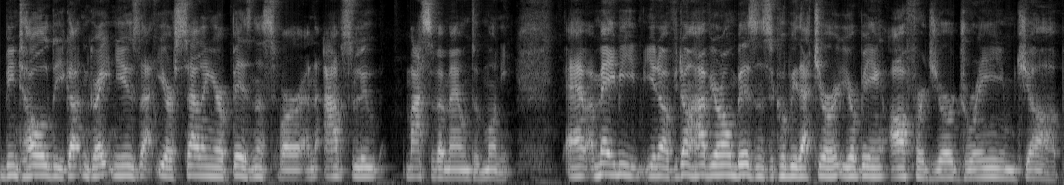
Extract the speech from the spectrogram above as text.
been told that you gotten great news that you're selling your business for an absolute massive amount of money. Uh, maybe you know if you don't have your own business, it could be that you're you're being offered your dream job.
